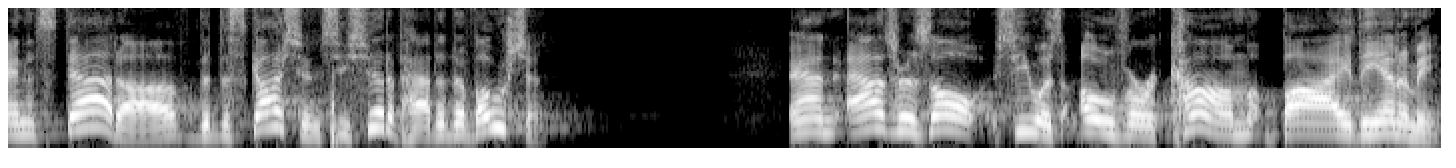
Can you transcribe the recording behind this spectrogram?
And instead of the discussion, she should have had a devotion. And as a result, she was overcome by the enemy.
